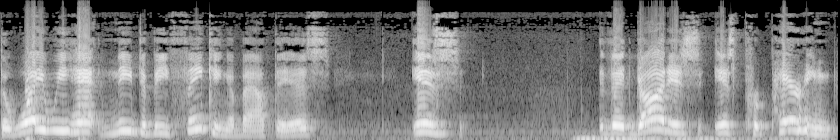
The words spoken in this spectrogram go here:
the way we ha- need to be thinking about this is that God is is preparing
